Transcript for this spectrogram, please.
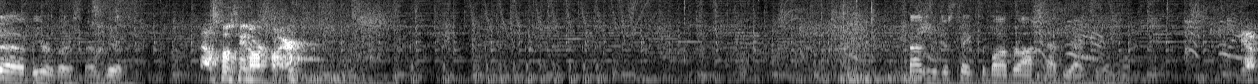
Uh, reverse, that was good. That was supposed to be an arc fire. Sometimes we just take the Bob Ross happy accident. Yep.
